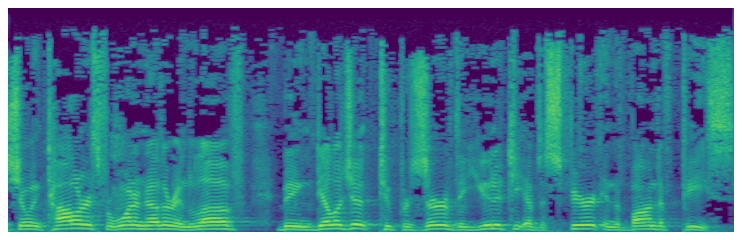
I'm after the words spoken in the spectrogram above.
showing tolerance for one another in love, being diligent to preserve the unity of the Spirit in the bond of peace.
